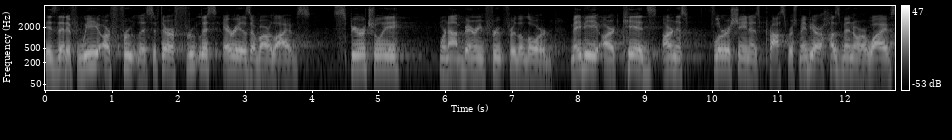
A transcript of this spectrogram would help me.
is that if we are fruitless, if there are fruitless areas of our lives, spiritually, we're not bearing fruit for the Lord. Maybe our kids aren't as flourishing as prosperous. Maybe our husband or our wives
